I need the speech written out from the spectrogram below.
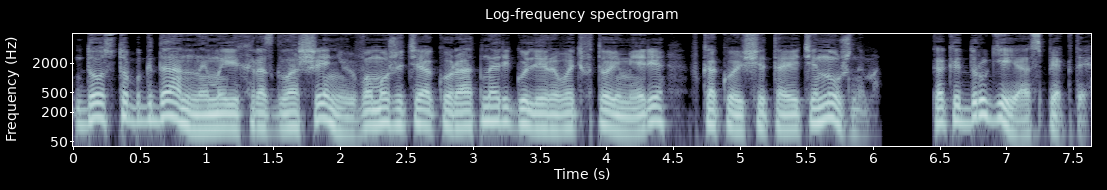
Доступ к данным и их разглашению вы можете аккуратно регулировать в той мере, в какой считаете нужным, как и другие аспекты.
